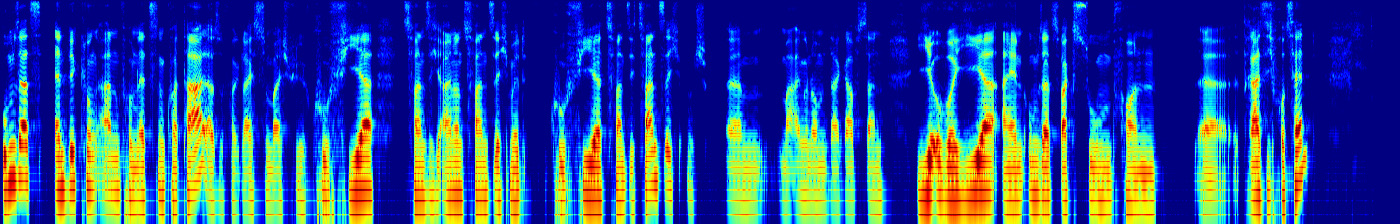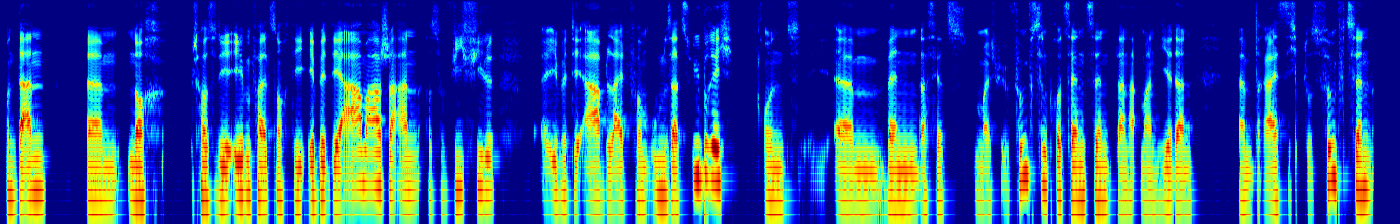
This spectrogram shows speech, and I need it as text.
Umsatzentwicklung an vom letzten Quartal, also vergleichst zum Beispiel Q4 2021 mit Q4 2020 und ähm, mal angenommen, da gab es dann year over year ein Umsatzwachstum von äh, 30 Prozent und dann ähm, noch schaust du dir ebenfalls noch die EBITDA-Marge an, also wie viel EBITDA bleibt vom Umsatz übrig und ähm, wenn das jetzt zum Beispiel 15% sind, dann hat man hier dann ähm, 30 plus 15,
